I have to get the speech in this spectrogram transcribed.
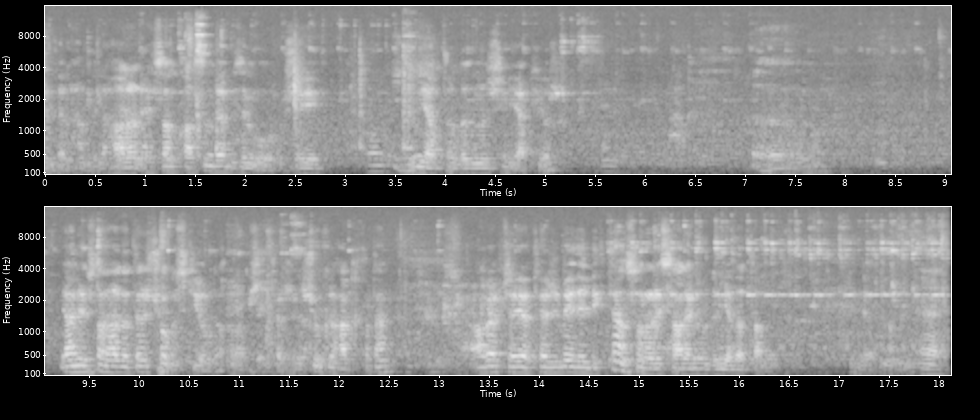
şimdi elhamdülillah. Halen Ehsan Kasım da bizim o şeyi, bizim yaptırdığımız şeyi yapıyor. Ee, yani Üstad Hazretleri çok istiyordu Arapça tercüme. Çünkü hakikaten Arapçaya tercüme edildikten sonra Risale-i dünyada tanındı. Evet.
